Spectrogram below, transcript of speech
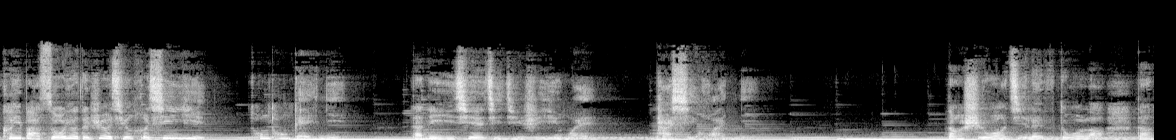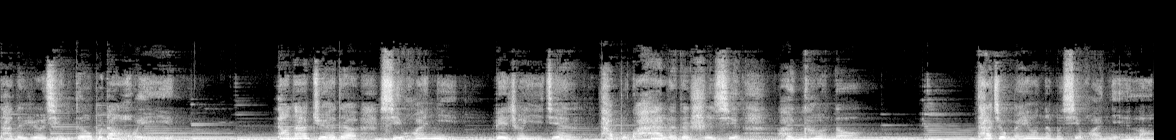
可以把所有的热情和心意通通给你，但那一切仅仅是因为他喜欢你。当失望积累的多了，当他的热情得不到回应，当他觉得喜欢你变成一件他不快乐的事情，很可能他就没有那么喜欢你了。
